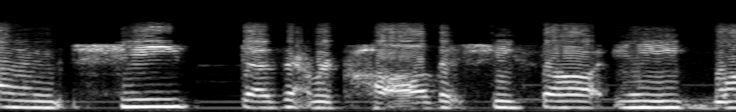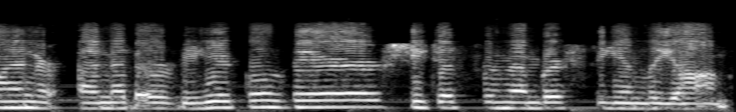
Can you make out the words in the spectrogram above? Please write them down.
Um, she doesn't recall that she saw any one or another vehicle there. She just remembers seeing Leon's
